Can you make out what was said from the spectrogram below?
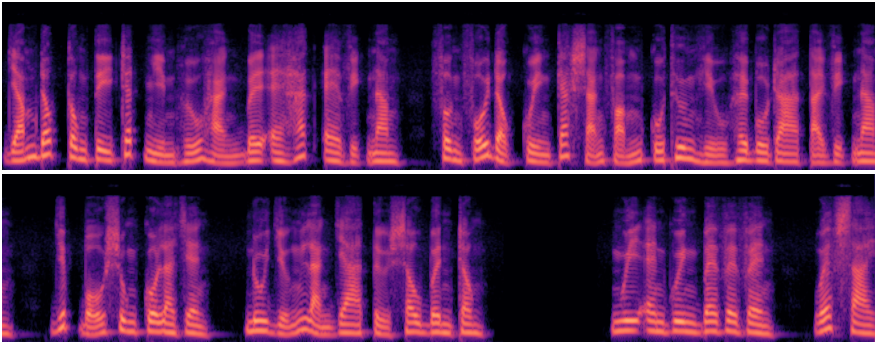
Giám đốc công ty trách nhiệm hữu hạn BEHE Việt Nam, phân phối độc quyền các sản phẩm của thương hiệu Hebora tại Việt Nam, giúp bổ sung collagen, nuôi dưỡng làn da từ sâu bên trong. Nguyen Nguyen BVVN, website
